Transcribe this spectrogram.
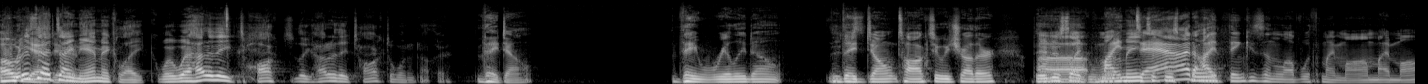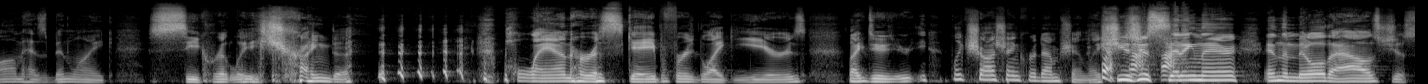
uh, oh, what is yeah, that dude. dynamic like? How do they talk? Like, how do they talk to one another? They don't. They really don't. They They, just- don't talk to each other. They're just, Uh, like, my at this dad. I think is in love with my mom. My mom has been like secretly trying to plan her escape for like years. Like, dude, you're like Shawshank Redemption. Like, she's just sitting there in the middle of the house, just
